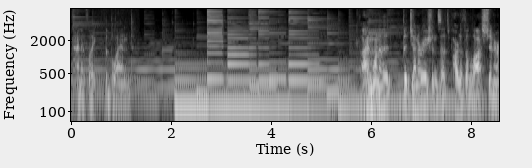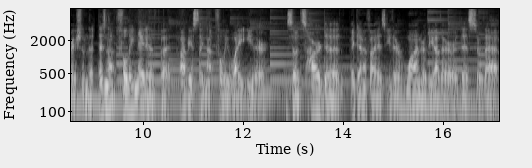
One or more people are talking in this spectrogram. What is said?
kind of like the blend? I'm one of the, the generations that's part of the lost generation that is not fully native, but obviously not fully white either. So it's hard to identify as either one or the other or this or that.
